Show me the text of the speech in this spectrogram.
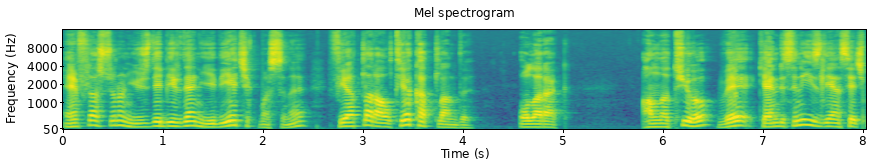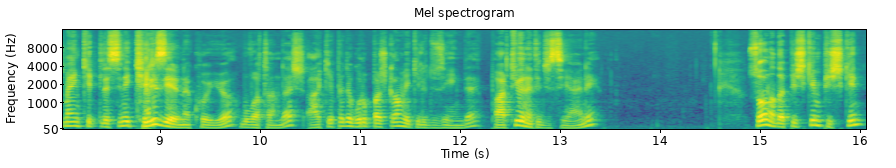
enflasyonun %1'den 7'ye çıkmasını fiyatlar 6'ya katlandı olarak anlatıyor ve kendisini izleyen seçmen kitlesini keriz yerine koyuyor bu vatandaş. AKP'de grup başkan vekili düzeyinde, parti yöneticisi yani. Sonra da pişkin pişkin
